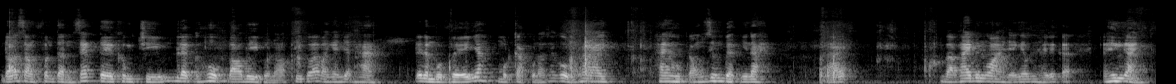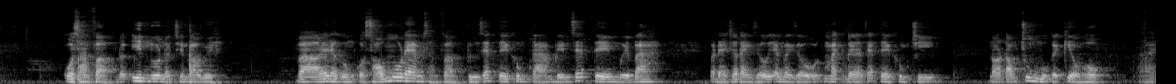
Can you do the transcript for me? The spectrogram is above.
đó là dòng phân tần ZT09 đây là cái hộp bao bì của nó khi các bác anh em nhận hàng. Đây là một vế nhá một cặp của nó sẽ gồm hai hai hộp đóng riêng biệt như này. Đấy. Và ngay bên ngoài thì anh em thấy được cái, cái hình ảnh của sản phẩm được in luôn ở trên bao bì. Và ở đây là gồm có 6 model sản phẩm từ ZT08 đến ZT13 và để cho đánh dấu em đánh dấu mạch đây là ZT09 nó đóng chung một cái kiểu hộp. Đấy.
